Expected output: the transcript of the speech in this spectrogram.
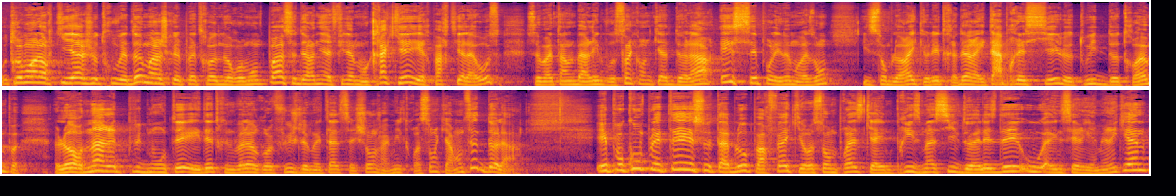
Autrement, alors qu'hier, je trouvais dommage que le pétrole ne remonte pas, ce dernier a finalement craqué et est reparti à la hausse. Ce matin, le baril vaut 54 dollars et c'est pour les mêmes raisons. Il semblerait que les traders aient apprécié le tweet de Trump. L'or n'arrête plus de monter et d'être une valeur refuge. Le métal s'échange à 1347 dollars. Et pour compléter ce tableau parfait qui ressemble presque à une prise massive de LSD ou à une série américaine,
